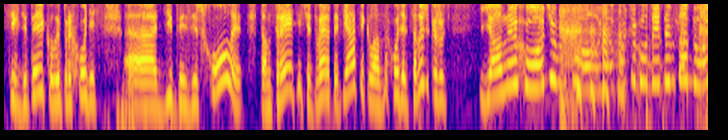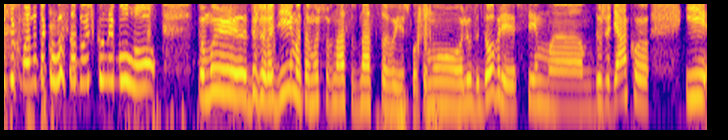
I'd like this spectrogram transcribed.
цих дітей, коли приходять е, діти зі школи, там третій, четвертий, п'ятий клас, заходять в садочок, кажуть. Я не хочу в школу, я хочу ходити в садочок. У мене такого садочку не було. То ми дуже радіємо, тому що в нас в нас це вийшло. Тому люди добрі, всім е, дуже дякую. І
